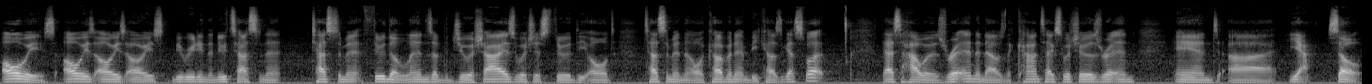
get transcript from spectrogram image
always always always always be reading the New Testament Testament through the lens of the Jewish eyes, which is through the Old Testament and the Old Covenant, because guess what? That's how it was written, and that was the context which it was written. And uh, yeah, so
